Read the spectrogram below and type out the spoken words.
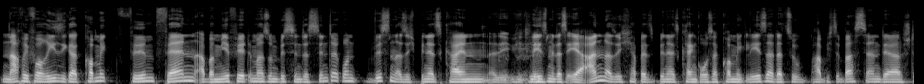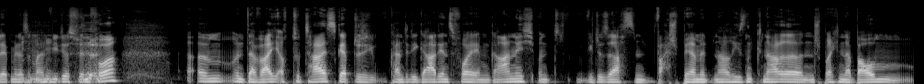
nach wie vor riesiger Comic-Film-Fan, aber mir fehlt immer so ein bisschen das Hintergrundwissen. Also ich bin jetzt kein, also ich lese mir das eher an, also ich jetzt, bin jetzt kein großer Comic-Leser, dazu habe ich Sebastian, der stellt mir das in meinen Videos für ihn vor. Ähm, und da war ich auch total skeptisch. Ich kannte die Guardians vorher eben gar nicht. Und wie du sagst, ein Waschbär mit einer Riesenknarre, ein sprechender Baum,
